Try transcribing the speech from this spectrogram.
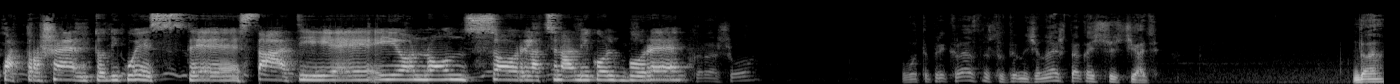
400 di questi stati e io non so relazionarmi col Boré. Вот и прекрасно, что ты начинаешь так ощущать. Да.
